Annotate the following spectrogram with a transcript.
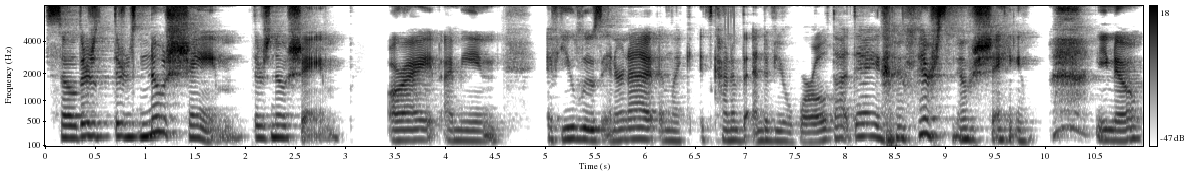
So there's there's no shame. There's no shame. All right? I mean if you lose internet and like it's kind of the end of your world that day, there's no shame. You know,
